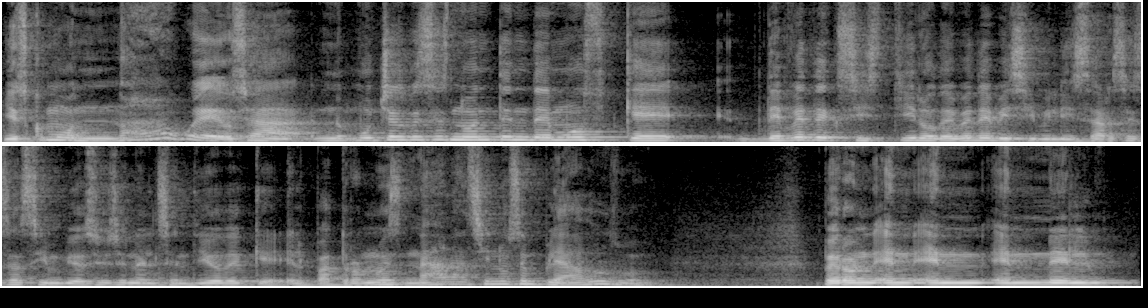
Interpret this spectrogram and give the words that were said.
Y es como, no, güey, o sea, muchas veces no entendemos que debe de existir o debe de visibilizarse esa simbiosis en el sentido de que el patrón no es nada sin los empleados, güey. Pero en- en- en el,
